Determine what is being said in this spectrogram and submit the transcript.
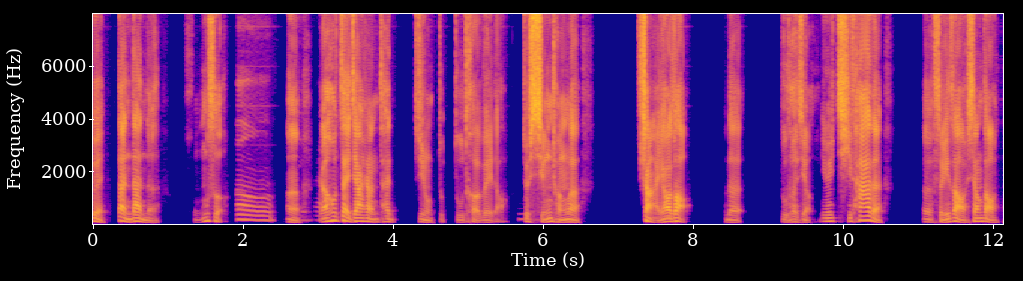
对淡淡的红色，嗯嗯然后。再加上它这种独独特味道，就形成了上海药皂的独特性。因为其他的呃肥皂、香皂，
